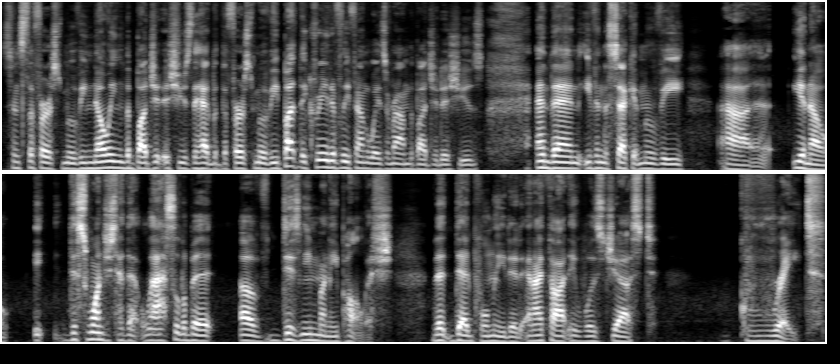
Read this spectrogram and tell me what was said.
since the first movie, knowing the budget issues they had with the first movie, but they creatively found ways around the budget issues. And then even the second movie, uh, you know, it, this one just had that last little bit of Disney money polish that Deadpool needed, and I thought it was just great.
